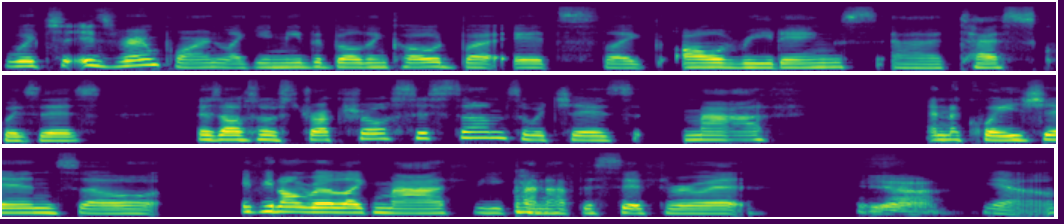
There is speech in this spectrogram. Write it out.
which is very important. Like you need the building code, but it's like all readings, uh, tests, quizzes. There's also structural systems, which is math and equations. So if you don't really like math, you kind of have to sit through it. Yeah. Yeah.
